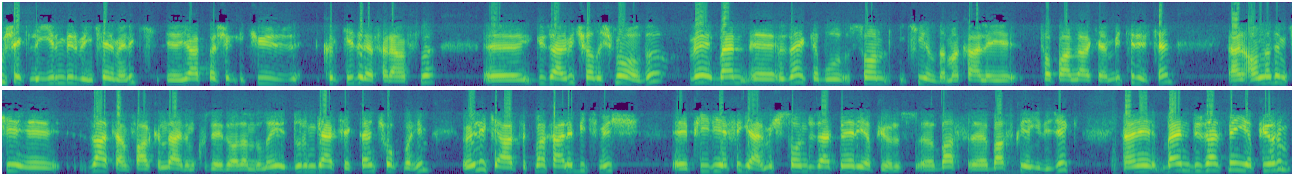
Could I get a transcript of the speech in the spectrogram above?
Bu şekilde 21 bin kelimelik e, yaklaşık 247 referanslı e, güzel bir çalışma oldu. Ve ben e, özellikle bu son iki yılda makaleyi toparlarken, bitirirken yani anladım ki e, zaten farkındaydım Kuzeydoğu'dan dolayı. Durum gerçekten çok vahim. Öyle ki artık makale bitmiş, e, pdf'i gelmiş, son düzeltmeleri yapıyoruz. E, bas, e, baskıya gidecek. Yani ben düzeltmeyi yapıyorum,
